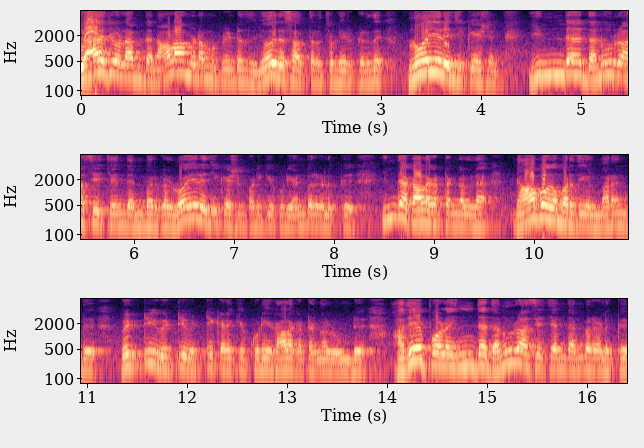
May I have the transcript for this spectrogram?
கிராஜுவலாக இந்த நாலாம் இடம் அப்படின்றது ஜோதிட சாஸ்திரம் சொல்லியிருக்கிறது லோயர் எஜுகேஷன் இந்த தனுர் ராசியை சேர்ந்த அன்பர்கள் லோயர் எஜுகேஷன் படிக்கக்கூடிய அன்பர்களுக்கு இந்த காலகட்டங்களில் ஞாபக மருதிகள் மறந்து வெற்றி வெற்றி வெற்றி கிடைக்கக்கூடிய காலகட்டங்கள் உண்டு. அதே போல் இந்த தனுராசியை சேர்ந்த அன்பர்களுக்கு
